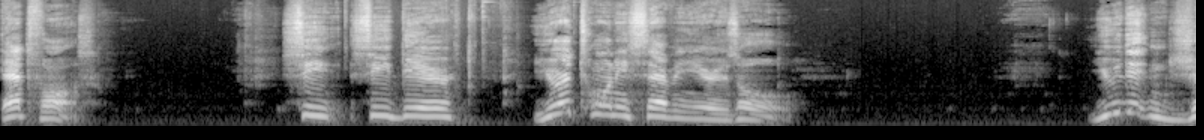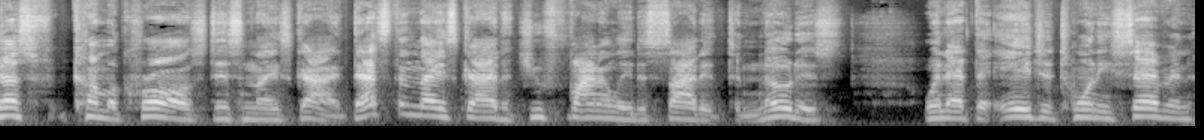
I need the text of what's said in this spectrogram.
That's false. See, see, dear, you're 27 years old. You didn't just come across this nice guy. That's the nice guy that you finally decided to notice when at the age of 27,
